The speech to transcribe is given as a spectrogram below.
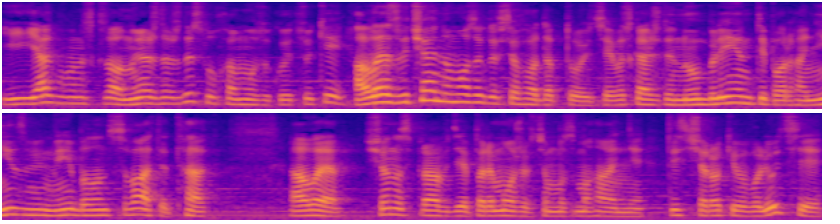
І як би вони сказали, ну я ж завжди слухаю музику, і це окей. Але звичайно мозок до всього адаптується. І ви скажете, ну блін, типу організм він вміє балансувати. Так. Але що насправді переможе в цьому змаганні? Тисяча років еволюції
